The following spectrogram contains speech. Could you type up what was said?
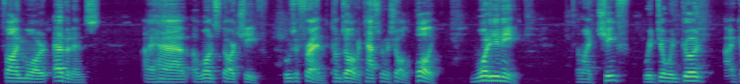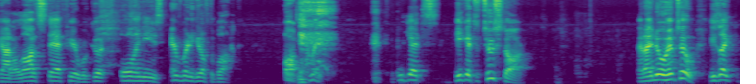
find more evidence i have a one star chief who's a friend comes over taps me on the shoulder paulie what do you need i'm like chief we're doing good I got a lot of staff here. We're good. All I need is everybody get off the block. Oh, great. he gets he gets a two star. And I know him too. He's like,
